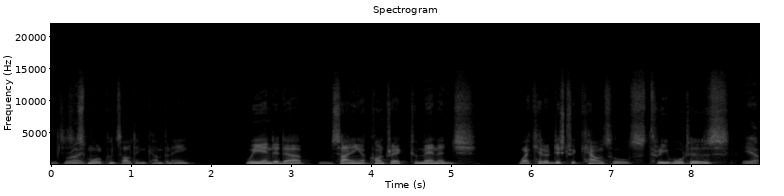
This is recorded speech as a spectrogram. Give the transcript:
which is Right. a small consulting company. We ended up signing a contract to manage Waikato District Council's three waters. Yeah.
